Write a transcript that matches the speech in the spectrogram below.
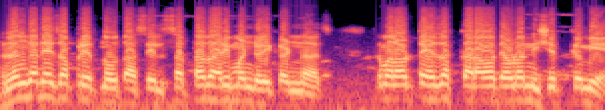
रंग द्यायचा प्रयत्न होत असेल सत्ताधारी मंडळीकडनंच तर मला वाटतं ह्याचा करावा तेवढा निषेध कमी आहे.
